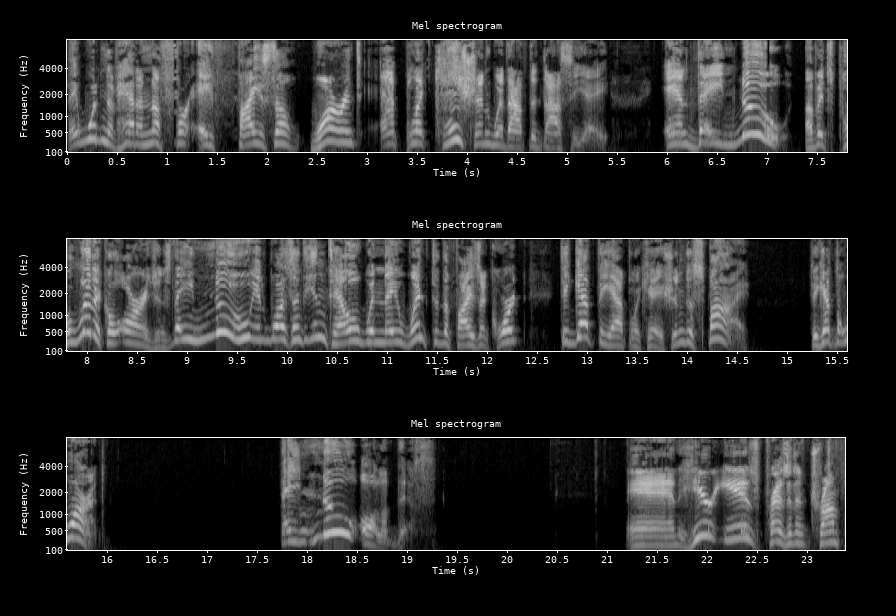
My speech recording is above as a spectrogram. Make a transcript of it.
They wouldn't have had enough for a FISA warrant application without the dossier. And they knew of its political origins. They knew it wasn't intel when they went to the FISA court to get the application to spy, to get the warrant. They knew all of this. And here is President Trump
